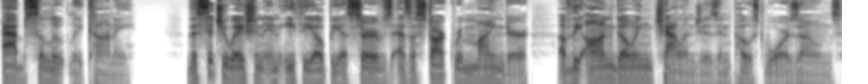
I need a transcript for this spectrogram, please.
Absolutely, Connie. The situation in Ethiopia serves as a stark reminder of the ongoing challenges in post-war zones.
